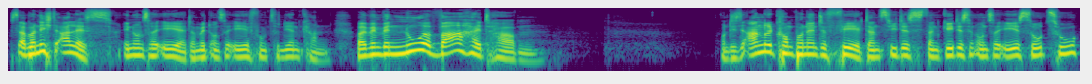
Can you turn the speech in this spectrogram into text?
Es ist aber nicht alles in unserer Ehe, damit unsere Ehe funktionieren kann. Weil wenn wir nur Wahrheit haben, und diese andere Komponente fehlt, dann, sieht es, dann geht es in unserer Ehe so zu,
